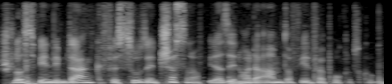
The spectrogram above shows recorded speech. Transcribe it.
Anschluss. Vielen lieben Dank fürs Zusehen. Tschüss und auf Wiedersehen. Heute Abend auf jeden Fall Pro Clubs gucken.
